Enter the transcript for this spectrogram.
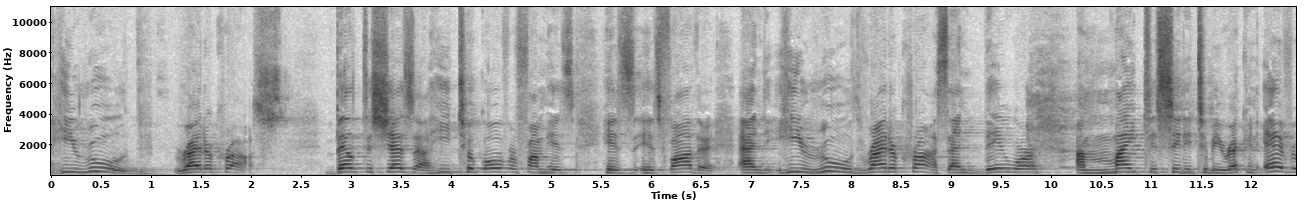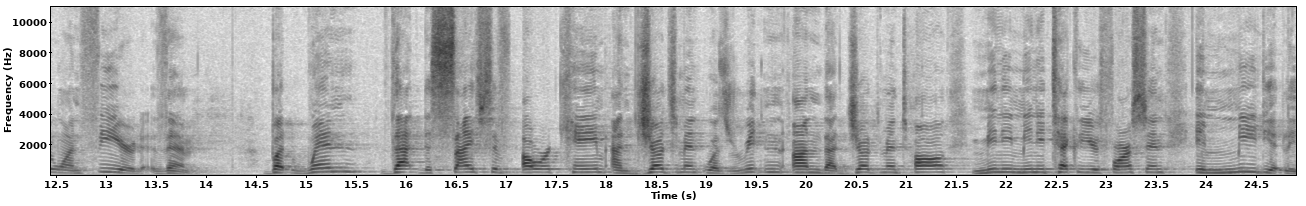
he ruled right across. Belteshazzar, he took over from his, his, his father and he ruled right across, and they were a mighty city to be reckoned. Everyone feared them. But when that decisive hour came and judgment was written on that judgment hall, mene, mene tekel farson, immediately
